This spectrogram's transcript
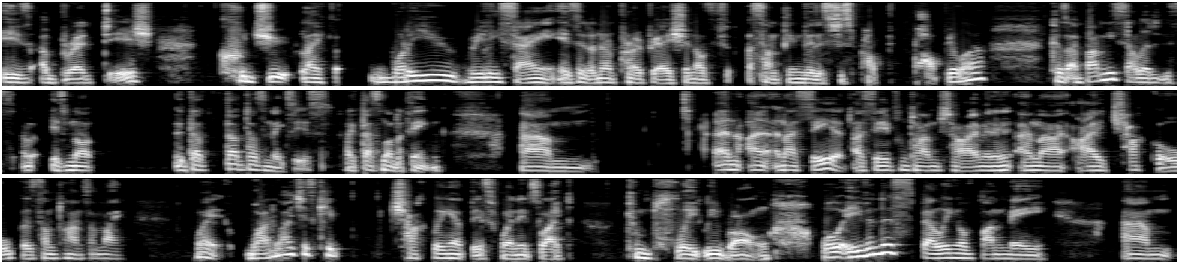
is a bread dish, could you like what are you really saying? Is it an appropriation of something that is just pop- popular? Because a banh salad is is not that that doesn't exist. Like that's not a thing. Um, and I and I see it. I see it from time to time, and and I, I chuckle, but sometimes I'm like, wait, why do I just keep chuckling at this when it's like completely wrong? Or even the spelling of banh mi. Um,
